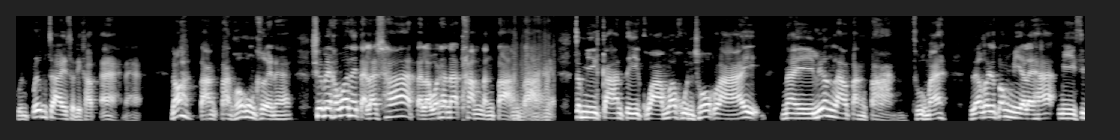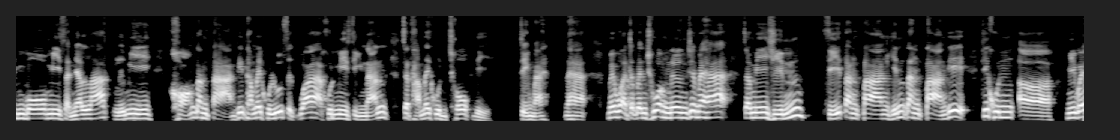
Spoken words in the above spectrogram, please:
คุณปลื้มใจสวัสดีครับอ่านะฮะเนาะต่างต่างเขาคงเคยนะฮะเชื่อไหมครับว่าในแต่ละชาติ แต่ละวัฒนธรรมต่างๆต่างเนี่ยจะมีการตีความว่าคุณโชคร้ายในเรื่องราวต่างๆ ถูกไหมแล้วก็จะต้องมีอะไรฮะ มีซิมโบลมีสัญลักษณ์ หรือมีของต่างๆ ที่ทำให้คุณรู้สึกว่าคุณมีสิ่งนั้นจะทำให้คุณโชคดี จริงไหม นะฮะไม่ว่าจะเป็นช่วงหนึ่งใช่ไหมฮะจะมีหินสีต่างๆ หินต่างๆที่ที่คุณเอ่อมีไว้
